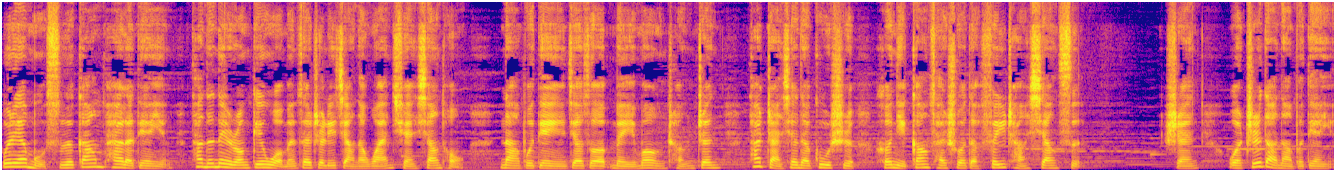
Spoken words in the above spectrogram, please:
威廉姆斯刚拍了电影，他的内容跟我们在这里讲的完全相同。那部电影叫做《美梦成真》，它展现的故事和你刚才说的非常相似。神，我知道那部电影。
